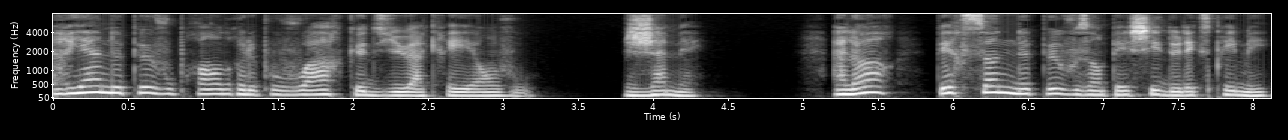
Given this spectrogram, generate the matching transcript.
rien ne peut vous prendre le pouvoir que Dieu a créé en vous. Jamais. Alors, personne ne peut vous empêcher de l'exprimer,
